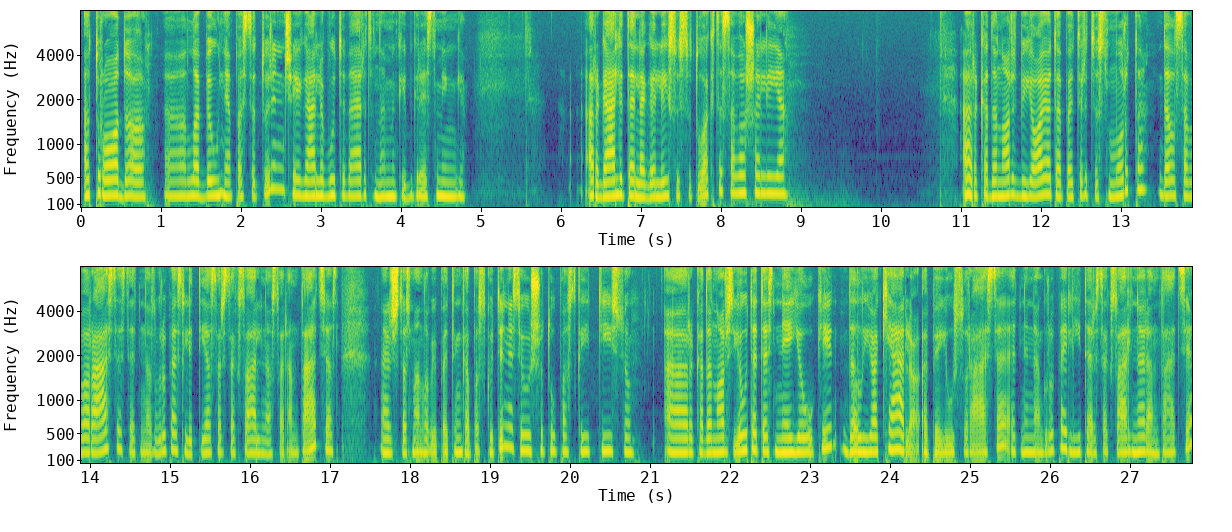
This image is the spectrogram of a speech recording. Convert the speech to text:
atrodo e, labiau nepasiturinčiai, gali būti vertinami kaip grėsmingi. Ar galite legaliai susituokti savo šalyje? Ar kada nors bijojote patirti smurtą dėl savo rasės, etinės grupės, lyties ar seksualinės orientacijos? Ir šitas man labai patinka paskutinis, jau iš šitų paskaitysiu ar kada nors jautėtės nejaukiai dėl juokelio apie jūsų rasę, etninę grupę, lytį ar seksualinę orientaciją,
